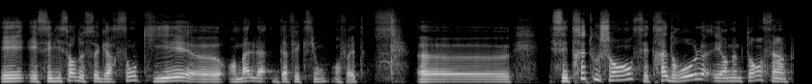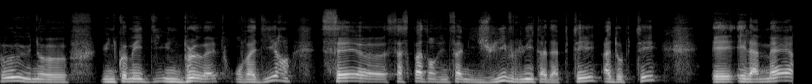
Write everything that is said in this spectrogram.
Et, et c'est l'histoire de ce garçon qui est euh, en mal d'affection, en fait. Euh, c'est très touchant, c'est très drôle, et en même temps, c'est un peu une, comédie, une bleuette, on va dire. Euh, ça se passe dans une famille juive, lui est adopté, et, la mère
